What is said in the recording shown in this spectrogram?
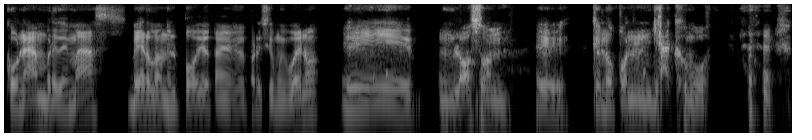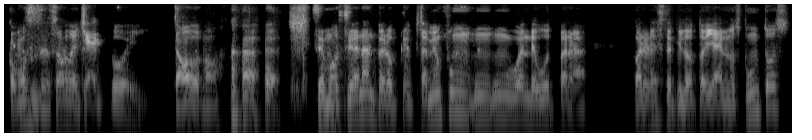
con hambre de más, verlo en el podio también me pareció muy bueno, eh, un Lawson eh, que lo ponen ya como, como sucesor de Checo y todo, ¿no? Se emocionan, pero que también fue un, un, buen debut para, para este piloto ya en los puntos.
